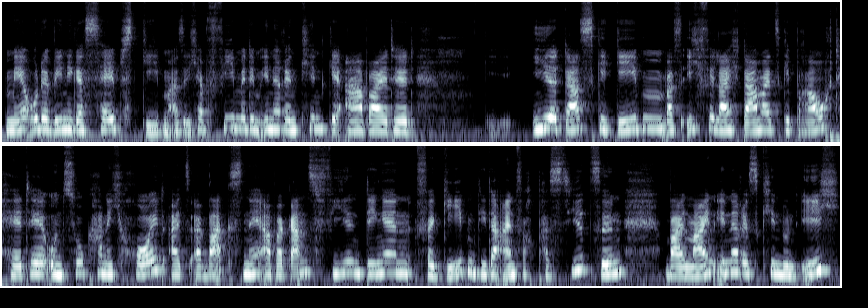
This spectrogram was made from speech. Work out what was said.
mehr oder weniger selbst geben. Also ich habe viel mit dem inneren Kind gearbeitet ihr das gegeben, was ich vielleicht damals gebraucht hätte. Und so kann ich heute als Erwachsene aber ganz vielen Dingen vergeben, die da einfach passiert sind, weil mein inneres Kind und ich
